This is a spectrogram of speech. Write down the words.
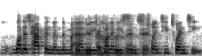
what has happened in the, the, in the economy since 2020.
